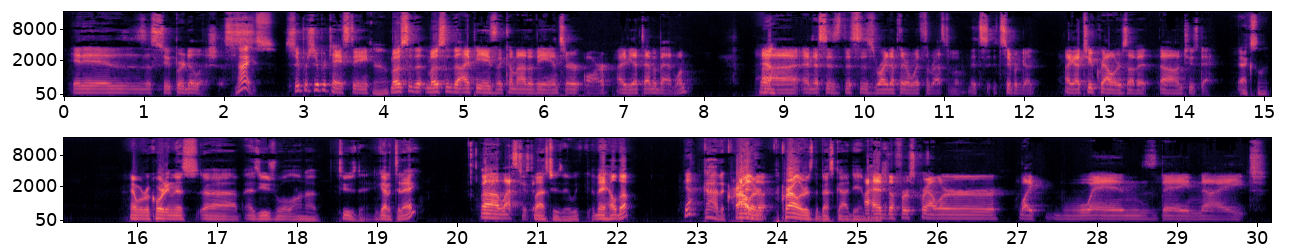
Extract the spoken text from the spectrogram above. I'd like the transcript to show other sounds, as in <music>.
It is super delicious. Nice. Super, super tasty. Yeah. Most of the most of the IPAs that come out of the answer are. I've yet to have a bad one. Yeah. Uh, and this is this is right up there with the rest of them. It's it's super good. I got two crowlers of it uh, on Tuesday. Excellent. And we're recording this uh, as usual on a Tuesday. You got it today? Uh, last Tuesday. Last Tuesday. We, they held up. Yeah. God, the crowler. the- the crowler is the best goddamn. I had the first crowler like Wednesday night,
